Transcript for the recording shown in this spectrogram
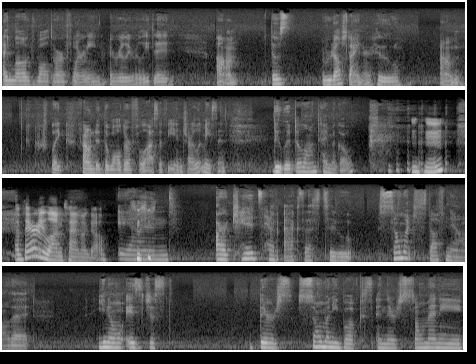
I loved Waldorf learning. I really, really did. Um, those Rudolf Steiner, who um, like founded the Waldorf philosophy, and Charlotte Mason, they lived a long time ago mm-hmm. A very long time ago. And our kids have access to so much stuff now that, you know, is just, there's so many books and there's so many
